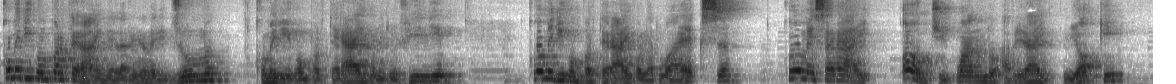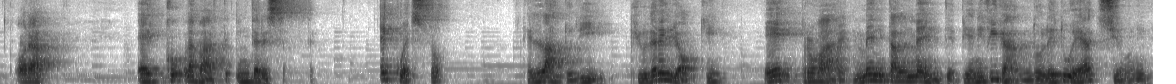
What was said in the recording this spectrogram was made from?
come ti comporterai nella riunione di Zoom? Come ti comporterai con i tuoi figli? come ti comporterai con la tua ex, come sarai oggi quando aprirai gli occhi. Ora, ecco la parte interessante. E questo è l'atto di chiudere gli occhi e provare mentalmente pianificando le tue azioni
